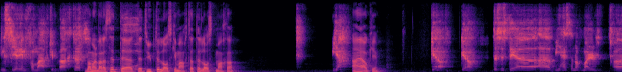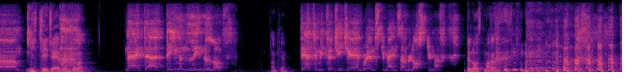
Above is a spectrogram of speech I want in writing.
in Serienformat gebracht hat. War, mal, war das der, der, der Typ, der Lost gemacht hat, der Lostmacher? Ja. Ah ja, okay. Genau, genau. Das ist der, äh, wie heißt er nochmal? Ähm, Nicht J.J. Abrams, äh, oder? Nein, nein, äh, Damon Lindelof. Okay. Der hat ja mit J.J. Abrams gemeinsam Lost gemacht. Der Lostmacher.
